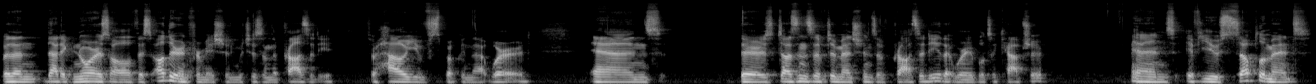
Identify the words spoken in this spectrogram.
but then that ignores all of this other information, which is in the prosody, so how you've spoken that word. And there's dozens of dimensions of prosody that we're able to capture. And if you supplement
